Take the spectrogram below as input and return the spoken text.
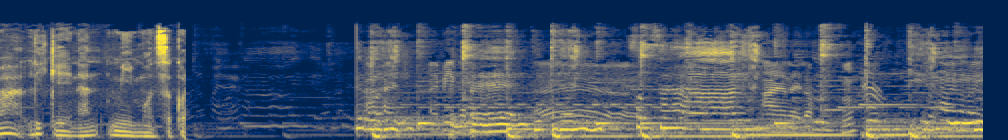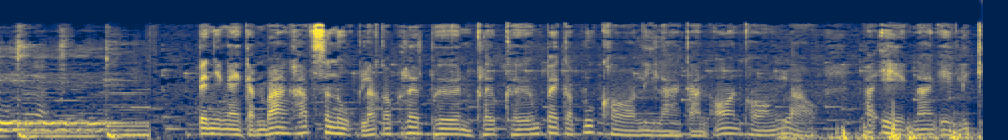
ว่าลิเกนั้นมีมนต์สะกดไอพี่ก็ไม่สงสารอายอะไรหรอหึเป็นยังไงกันบ้างครับ สนุกแล้วก็เพลิดเพลิน เคลิบเคลิ้มไปกับลูกคอลีลาการอ้อนของเหล่า พระเอกนางเอกลิเก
